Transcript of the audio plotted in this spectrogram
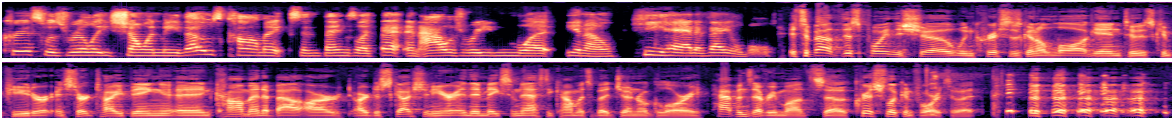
Chris was really showing me those comics and things like that, and I was reading what you know he had available. It's about this point in the show when Chris is going to log into his computer and start typing and comment about our, our discussion here and then make some nasty comments about General Glory. Happens every month. So, Chris, looking forward to it.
